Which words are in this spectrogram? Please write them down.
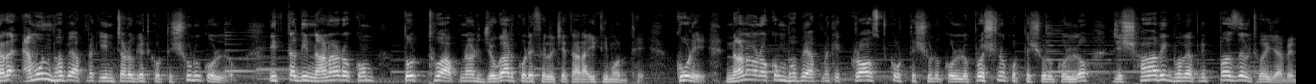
তারা এমনভাবে আপনাকে ইন্টারোগেট করতে শুরু করল। ইত্যাদি নানা রকম তথ্য আপনার জোগাড় করে ফেলেছে তারা ইতিমধ্যে। করে নানা রকমভাবে আপনাকে ক্রস করতে শুরু করল, প্রশ্ন করতে শুরু করল যে স্বাভাবিকভাবে আপনি পাজলড হয়ে যাবেন,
